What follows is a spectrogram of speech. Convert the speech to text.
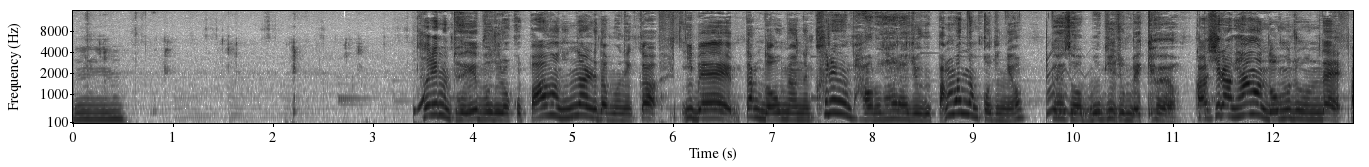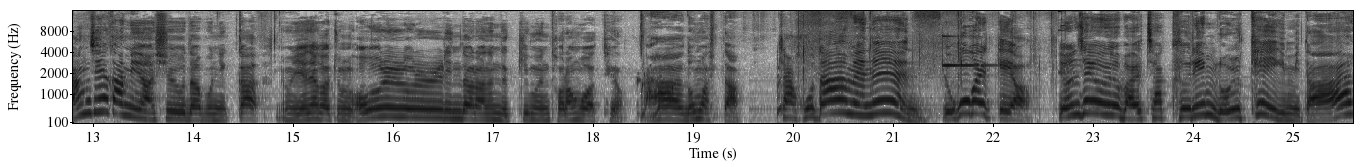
음. 크림은 되게 부드럽고 빵은 흩날리다 보니까 입에 딱 넣으면 크림은 바로 사라지고 빵만 남거든요. 그래서 목이 좀 맥혀요. 맛이랑 향은 너무 좋은데 빵질감이 아쉬우다 보니까 얘네가 좀 어울린다라는 느낌은 덜한 것 같아요. 아 너무 맛있다. 자, 그 다음에는 요거 갈게요. 연새우유 말차 크림 롤케이크입니다.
